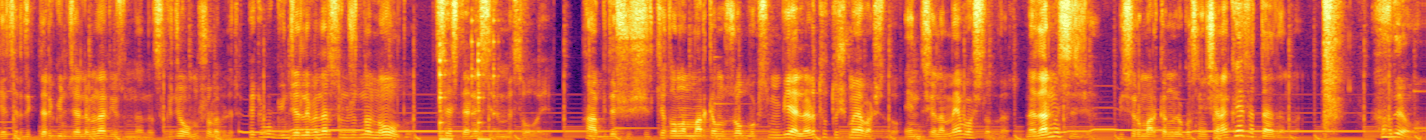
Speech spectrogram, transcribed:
Getirdikleri güncellemeler yüzünden de sıkıcı olmuş olabilir. Peki bu güncellemeler sonucunda ne oldu? Seslerin silinmesi olayı. Ha bir de şu şirket olan markamız Roblox'un bir yerlere tutuşmaya başladı. Endişelenmeye başladılar. Neden mi sizce? Bir sürü markanın logosunu içeren kıyafetlerden mi? Hadi ama.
